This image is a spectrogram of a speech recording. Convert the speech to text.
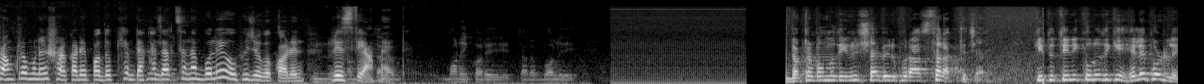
সংক্রমণের সরকারের পদক্ষেপ দেখা যাচ্ছে না বলে অভিযোগও করেন রিজভী আহমেদ। মনে করে তারা বলে। ডক্টর মোহাম্মদ ইউনুস সাহেবের উপর আস্থা রাখতে চায়। কিন্তু তিনি কোনো দিকে হেলে পড়লে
